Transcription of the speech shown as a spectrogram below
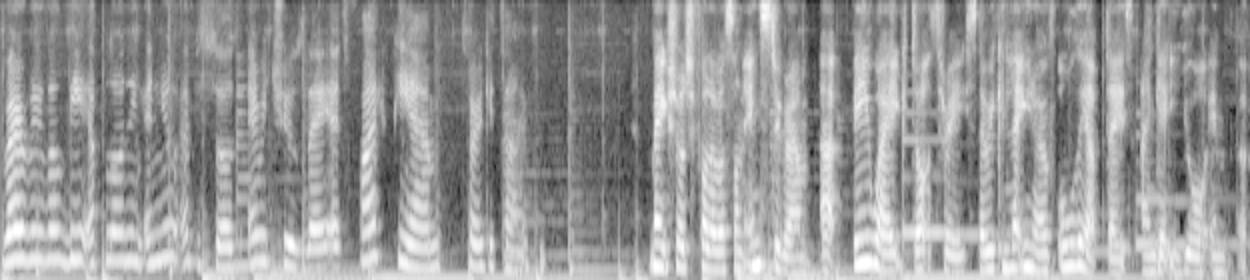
where we will be uploading a new episode every Tuesday at 5 p.m. Turkey time. Make sure to follow us on Instagram at bewake.3 so we can let you know of all the updates and get your input.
